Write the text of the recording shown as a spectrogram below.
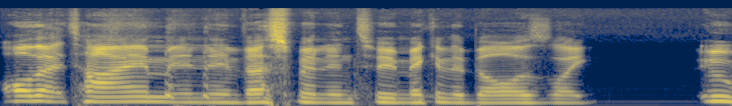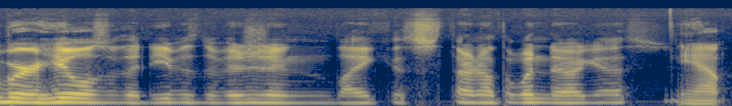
all that time and investment into making the bill Bellas like uber heels of the Divas division, like is thrown out the window. I guess. Yep,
